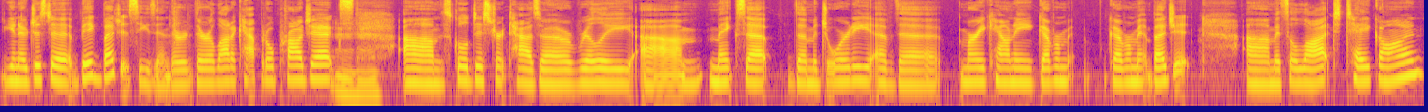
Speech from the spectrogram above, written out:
you know just a big budget season. There there are a lot of capital projects. Um, the school district has a really um, makes up the majority of the Maury County government government budget. Um, it's a lot to take on,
